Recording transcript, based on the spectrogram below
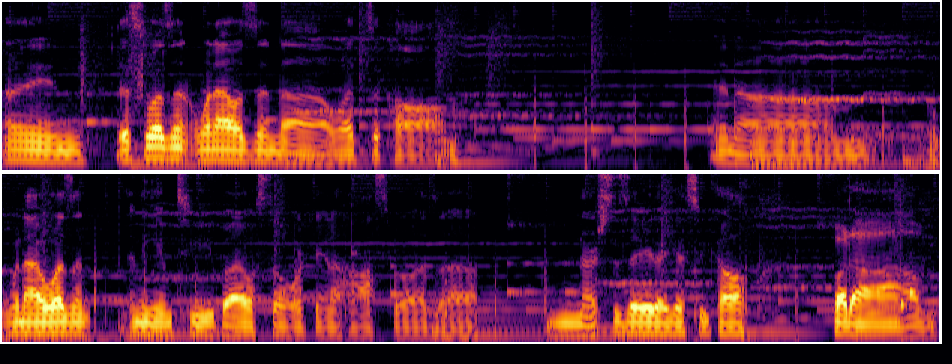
I mean, this wasn't when I was in, uh, what's it called? And, um, when I wasn't an EMT, but I was still working in a hospital as a nurse's aide, I guess you call. But um,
